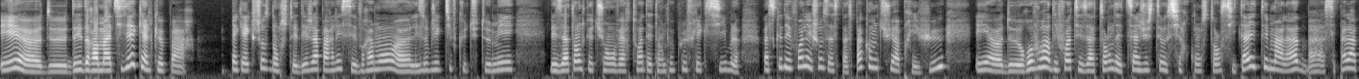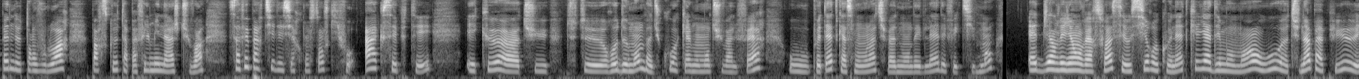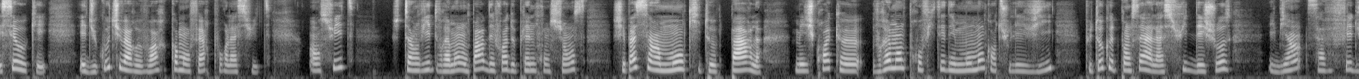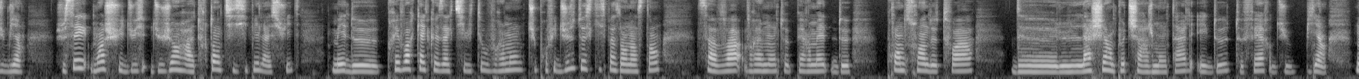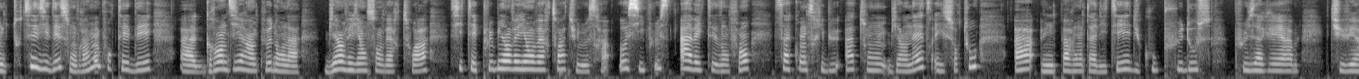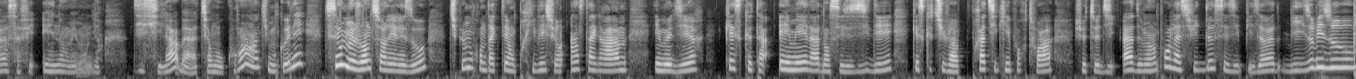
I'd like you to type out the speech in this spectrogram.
et euh, de dédramatiser quelque part. Il y a quelque chose dont je t'ai déjà parlé, c'est vraiment euh, les objectifs que tu te mets les attentes que tu as envers toi, d'être un peu plus flexible. Parce que des fois, les choses, elles se passent pas comme tu as prévu. Et euh, de revoir des fois tes attentes et de s'ajuster aux circonstances. Si tu as été malade, bah, c'est pas la peine de t'en vouloir parce que t'as pas fait le ménage, tu vois. Ça fait partie des circonstances qu'il faut accepter et que euh, tu, tu, te redemandes bah, du coup à quel moment tu vas le faire ou peut-être qu'à ce moment-là tu vas demander de l'aide effectivement être bienveillant envers soi, c'est aussi reconnaître qu'il y a des moments où euh, tu n'as pas pu et c'est ok. Et du coup, tu vas revoir comment faire pour la suite. Ensuite, je t'invite vraiment, on parle des fois de pleine conscience. Je sais pas si c'est un mot qui te parle, mais je crois que vraiment de profiter des moments quand tu les vis, plutôt que de penser à la suite des choses, eh bien, ça fait du bien. Je sais, moi je suis du, du genre à tout le temps anticiper la suite mais de prévoir quelques activités où vraiment tu profites juste de ce qui se passe dans l'instant, ça va vraiment te permettre de prendre soin de toi, de lâcher un peu de charge mentale et de te faire du bien. Donc toutes ces idées sont vraiment pour t'aider à grandir un peu dans la bienveillance envers toi. Si tu es plus bienveillant envers toi, tu le seras aussi plus avec tes enfants. Ça contribue à ton bien-être et surtout à une parentalité du coup plus douce, plus agréable. Tu verras, ça fait énormément bien. D'ici là, bah tiens-moi au courant, hein, tu me connais. Tu sais où me joindre sur les réseaux. Tu peux me contacter en privé sur Instagram et me dire qu'est-ce que tu as aimé là dans ces idées, qu'est-ce que tu vas pratiquer pour toi? Je te dis à demain pour la suite de ces épisodes. Bisous bisous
